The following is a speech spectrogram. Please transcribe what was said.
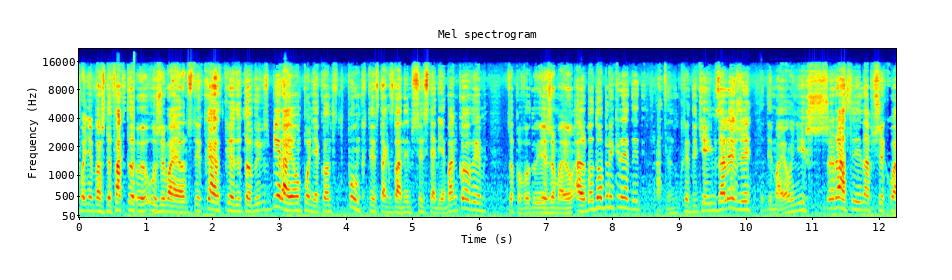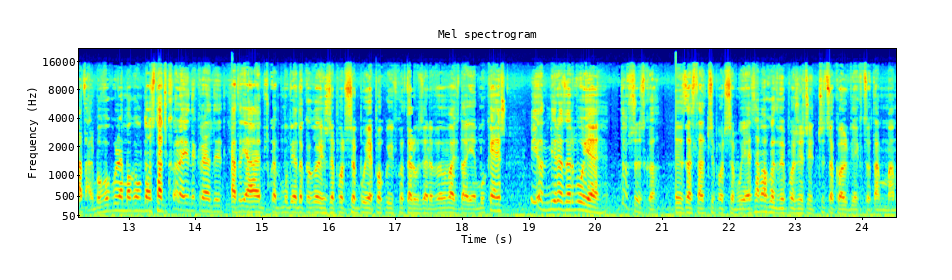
Ponieważ de facto e, używając tych kart kredytowych zbierają poniekąd punkty w tak zwanym systemie bankowym, co powoduje, że mają albo dobry kredyt, a ten kredycie im zależy, wtedy mają niższe raty na przykład, albo w ogóle mogą dostać kolejny kredyt. A to ja na przykład mówię do kogoś, że potrzebuję pokój w hotelu zarezerwować, daję mu cash i on mi rezerwuje. To wszystko. Zastan, czy potrzebuję samochód wypożyczyć, czy cokolwiek, co tam mam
